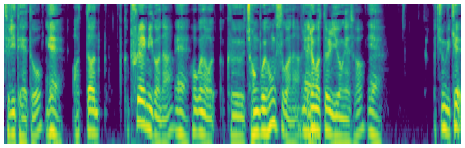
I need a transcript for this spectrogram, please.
들이대도 예. 어떤 그 프레임이거나 네. 혹은 어, 그 정보의 홍수거나 네. 이런 것들을 이용해서 예. 좀 이렇게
